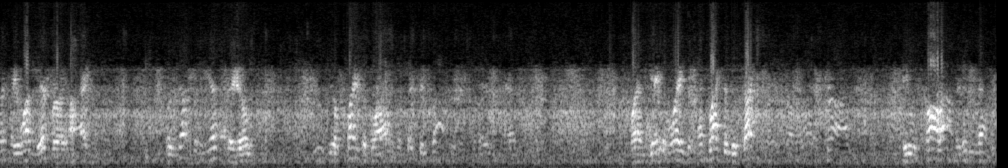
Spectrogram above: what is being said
certainly wasn't hit very high. Was just in the infield. You'll play the ball, and the pitcher dropped it when Gale Wade deflected the touch from the line across, he was called out. They didn't have to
